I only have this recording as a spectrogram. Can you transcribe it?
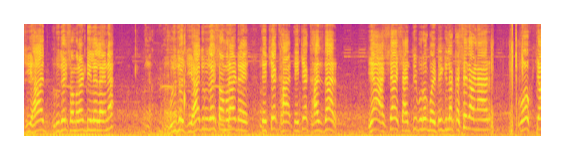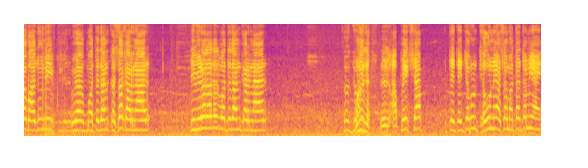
जिहाद हृदय सम्राट दिलेला आहे ना? म्हणून जो जिहाद हृदय सम्राट आहे त्याचे खा त्याचे खासदार या अशा शांतीपूर्वक बैठकीला कसे जाणार? वक्च्या बाजूनी मतदान कसं करणार? ते विरोधातच मतदान करणार? अपेक्षा ते त्यांच्याकडून ठेवू नये असं मताचं मी आहे.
